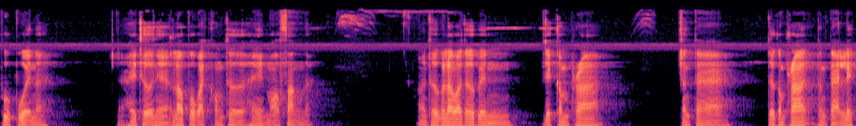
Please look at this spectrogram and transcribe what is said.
ผู้ป่วยนะ ให้เธอเนี่ยเล่าประวัติของเธอให้หมอฟังหน่อยเธอก็เล่าว่าเธอเป็นเด็กกำพร้า ตั้งแต่เธอกำพร้าตั้งแต่เล็ก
